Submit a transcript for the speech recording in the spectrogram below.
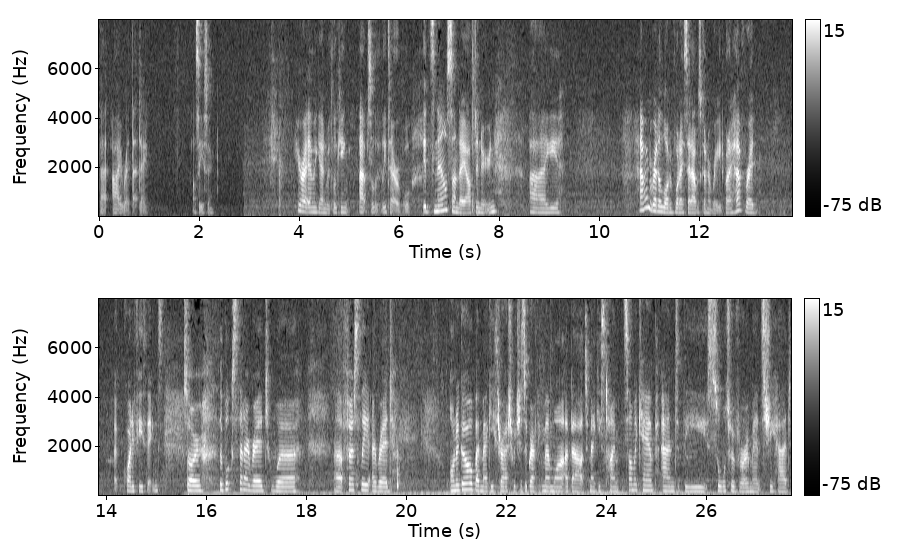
that I read that day. I'll see you soon. Here I am again with looking absolutely terrible. It's now Sunday afternoon. I haven't read a lot of what I said I was going to read, but I have read uh, quite a few things. So the books that I read were, uh, firstly I read Honor Girl by Maggie Thrash, which is a graphic memoir about Maggie's time at summer camp and the sort of romance she had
